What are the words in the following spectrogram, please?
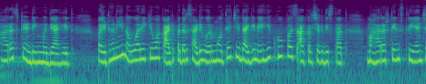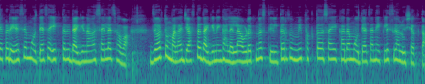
फारच ट्रेंडिंगमध्ये आहेत. पैठणी नऊवारी किंवा काठपदर साडीवर मोत्याचे दागिने हे खूपच आकर्षक दिसतात. महाराष्ट्रीयन स्त्रियांच्याकडे असे मोत्याचा एकतरी दागिना असायलाच हवा. जर तुम्हाला जास्त दागिने घालायला आवडत नसतील तर तुम्ही फक्त असा एखादा मोत्याचा नेकलेस घालू शकता.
